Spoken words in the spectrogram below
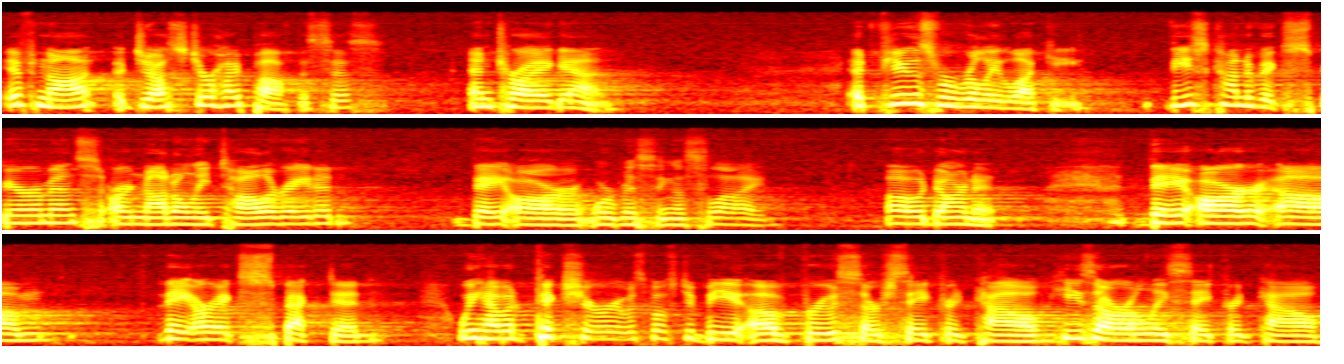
If not, adjust your hypothesis and try again. At Fuse, we're really lucky. These kind of experiments are not only tolerated, they are, we're missing a slide. Oh, darn it. They are, um, they are expected. We have a picture, it was supposed to be of Bruce, our sacred cow. He's our only sacred cow.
